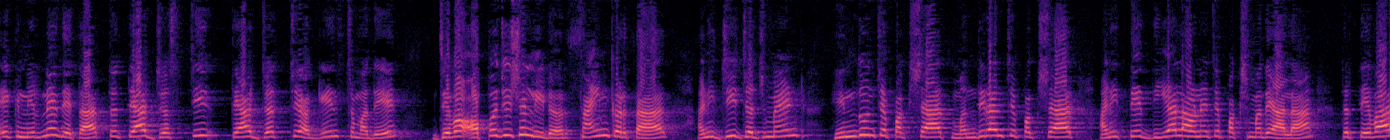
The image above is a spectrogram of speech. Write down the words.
एक निर्णय देतात तर त्या जस्टिस त्या जजचे अगेन्स्टमध्ये जेव्हा ऑपोजिशन लीडर साईन करतात आणि जी जजमेंट हिंदूंच्या पक्षात मंदिरांच्या पक्षात आणि ते दिया लावण्याच्या पक्षमध्ये आला तर तेव्हा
